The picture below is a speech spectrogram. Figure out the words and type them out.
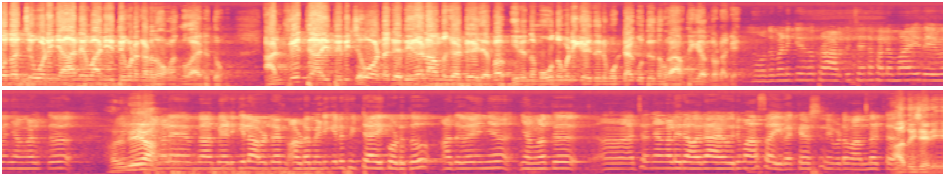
പുതച്ചു കൂടി ഞാനും അനിയത്തിയും കൂടെ കിടന്ന് ഉറങ്ങുമായിരുന്നു. അൺഫിറ്റ് ആയി തിരിച്ചു പോകേണ്ട ഗതികേടാന്ന് കേട്ട് കഴിഞ്ഞപ്പോൾ ഇരുന്ന് മൂന്ന് മണി കഴിഞ്ഞിട്ട് മുട്ട കുത്തിന്ന് പ്രാർത്ഥിക്കാൻ തുടങ്ങി. പ്രാർത്ഥിച്ചതിന്റെ ഫലമായി ദൈവം ഞങ്ങൾക്ക്. ഞങ്ങളെ മെഡിക്കൽ അവിടെ അവിടെ മെഡിക്കൽ ഫിറ്റ് ആയി കൊടുത്തു. അത് കഴിഞ്ഞ് ഞങ്ങൾക്ക് അച്ഛൻ ഞങ്ങൾ ഒരു മാസമായി വെക്കേഷൻ ഇവിടെ വന്നിട്ട്. അത് ശരി.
